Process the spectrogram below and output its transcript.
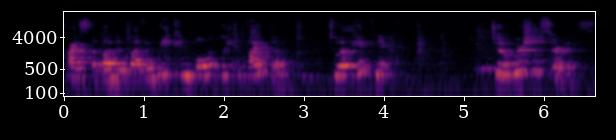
Christ's abundant life, and we can boldly invite them to a picnic, to a worship service,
